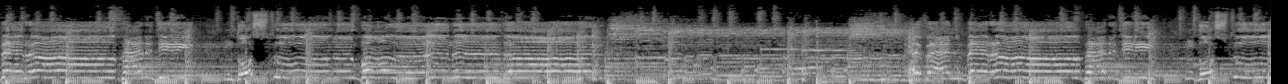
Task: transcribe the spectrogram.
beraberdik dostun bağını da. Evvel beraberdik dostun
